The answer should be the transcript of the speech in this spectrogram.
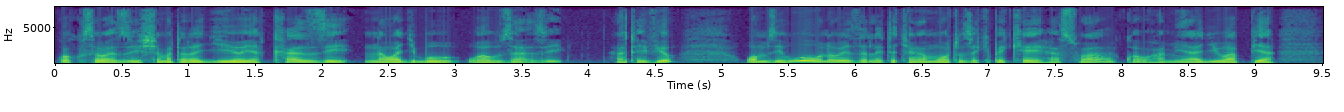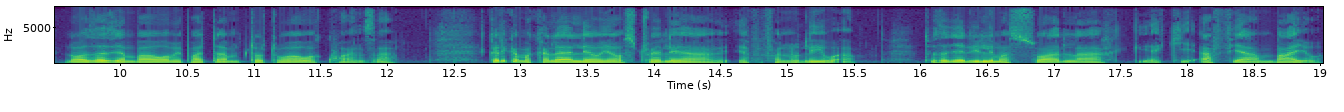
kwa kusawazisha matarajio ya kazi na wajibu wa uzazi. Hata hivyo, uamuzi huo unaweza leta changamoto za kipekee, haswa kwa wahamiaji wapya na wazazi ambao wamepata mtoto wao wa kwanza. Katika makala ya leo ya Australia yafafanuliwa, tutajadili masuala ya kiafya ambayo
